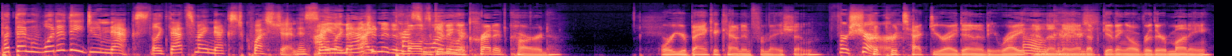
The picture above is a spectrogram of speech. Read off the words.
but then what do they do next? Like, that's my next question. Is so, I like, imagine it involves giving or- a credit card or your bank account information for sure. to protect your identity, right? Oh, and then they end up giving over their money.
